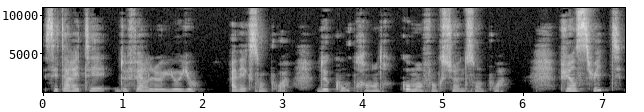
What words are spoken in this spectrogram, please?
c'est arrêter de faire le yo-yo avec son poids, de comprendre comment fonctionne son poids. Puis ensuite,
